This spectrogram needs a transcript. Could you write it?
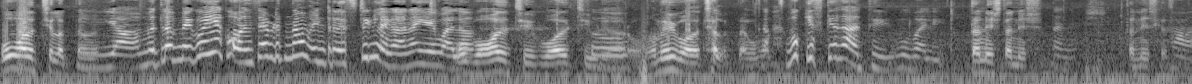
वो बहुत अच्छे लगता है या मतलब मेरे को ये कॉन्सेप्ट इतना इंटरेस्टिंग लगा ना ये वाला। वो बहुत अच्छी बहुत अच्छी तो- यार। हमें भी बहुत अच्छा लगता है वो वो किसके साथ थी वो वाली? तनिष तनिष। तनिष। के साथ। हाँ।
